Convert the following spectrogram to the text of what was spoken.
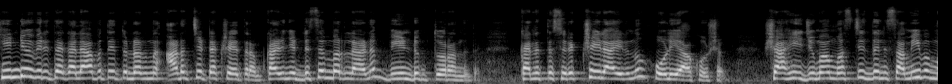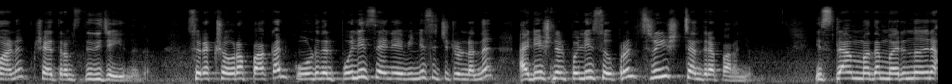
ഹിന്ദു വിരുദ്ധ കലാപത്തെ തുടർന്ന് അടച്ചിട്ട ക്ഷേത്രം കഴിഞ്ഞ ഡിസംബറിലാണ് വീണ്ടും തുറന്നത്. കനത്ത സുരക്ഷയിലായിരുന്നു ഹോളി ആഘോഷം. ഷാഹി ജുമാ മസ്ജിദിന് സമീപമാണ് ക്ഷേത്രം സ്ഥിതി ചെയ്യുന്നത്. സുരക്ഷ ഉറപ്പാക്കാൻ കൂടുതൽ പോലീസ് സേനയെ വിന്യസിച്ചിട്ടുണ്ടെന്ന് additional police superintendent Shreesh Chandra പറഞ്ഞു. ഇസ്ലാം മതം വരുന്നതിന്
